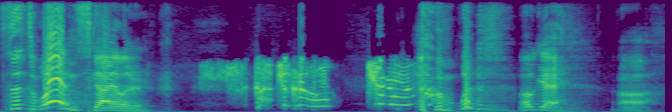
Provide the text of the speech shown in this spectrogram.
Since when, Skyler? Got to go. Toodles. what? Okay. Ah.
